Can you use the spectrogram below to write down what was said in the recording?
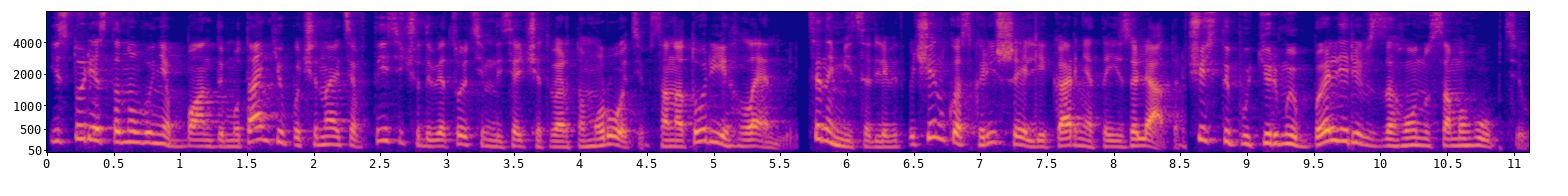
Історія становлення банди мутантів починається в 1974 році в санаторії Гленвіль. Це не місце для відпочинку, а скоріше лікарня та ізолятор, щось типу тюрми Беллерів з загону самогубців.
